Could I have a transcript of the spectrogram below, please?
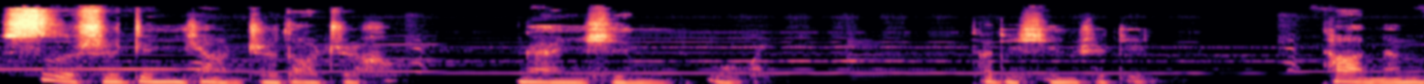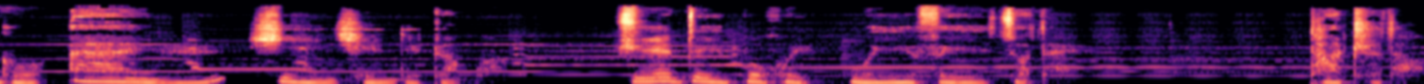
事实真相知道之后，安心无畏，他的心是定，他能够安于先前的状况，绝对不会为非作歹。他知道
